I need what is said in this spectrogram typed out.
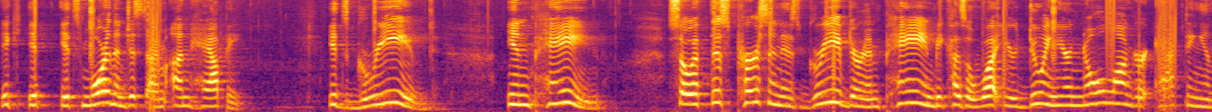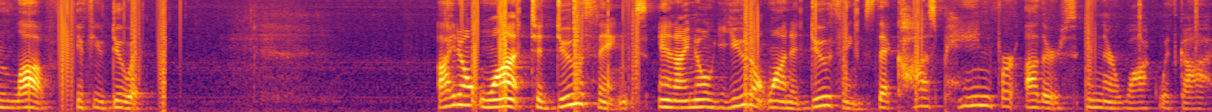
it, it, it's more than just I'm unhappy, it's grieved, in pain, so if this person is grieved or in pain because of what you're doing, you're no longer acting in love if you do it. I don't want to do things, and I know you don't want to do things that cause pain for others in their walk with God.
